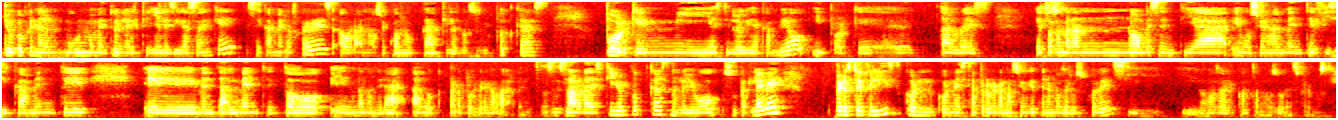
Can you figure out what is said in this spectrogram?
yo creo que en algún momento en el que ya les diga, ¿saben qué? Se cambian los jueves, ahora no sé cuándo cada que les voy a subir podcast, porque mi estilo de vida cambió y porque tal vez esta semana no me sentía emocionalmente, físicamente, eh, mentalmente, todo de una manera ad hoc para poder grabar. Entonces, la verdad es que yo el podcast me lo llevo súper leve. Pero estoy feliz con, con, esta programación que tenemos de los jueves y, vamos a ver cuánto nos dura. Esperemos que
